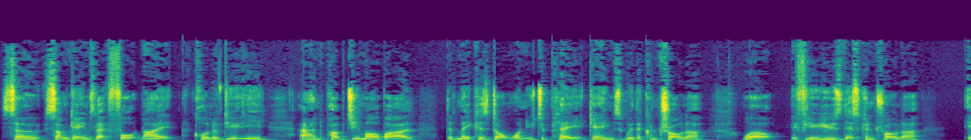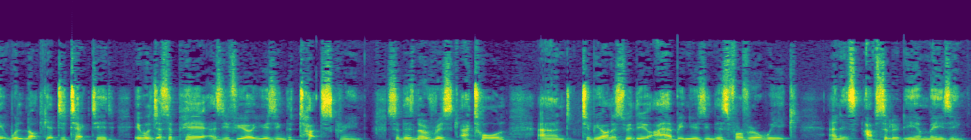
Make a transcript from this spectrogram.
So some games like Fortnite, Call of Duty and PUBG Mobile, the makers don't want you to play games with a controller. Well, if you use this controller, it will not get detected. It will just appear as if you are using the touch screen. So there's no risk at all. And to be honest with you, I have been using this for over a week and it's absolutely amazing.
